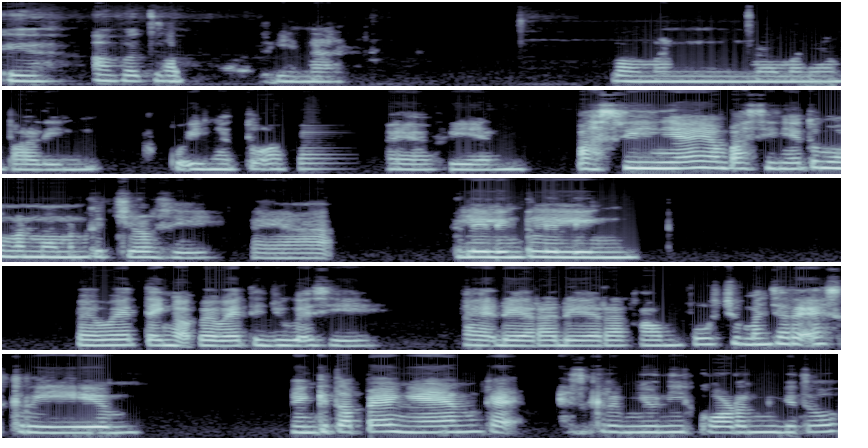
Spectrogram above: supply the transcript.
Iya, apa tuh? Vina. Momen-momen yang paling aku inget tuh apa ya, Vin? Pastinya, yang pastinya itu momen-momen kecil sih, kayak keliling-keliling PWT nggak PWT juga sih. Kayak daerah-daerah kampus cuma cari es krim. Yang kita pengen kayak es krim unicorn gitu.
